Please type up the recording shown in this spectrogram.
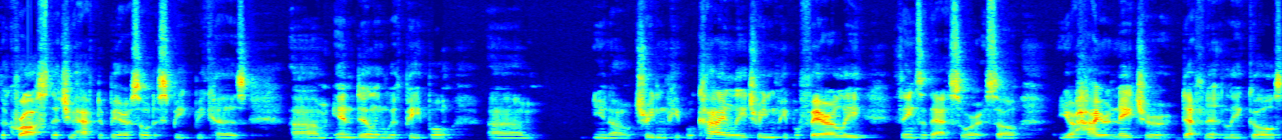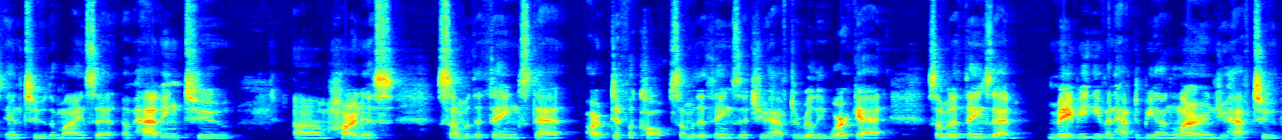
the cross that you have to bear, so to speak, because um, in dealing with people, um, you know, treating people kindly, treating people fairly, things of that sort. So your higher nature definitely goes into the mindset of having to um, harness some of the things that are difficult, some of the things that you have to really work at, some of the things that maybe even have to be unlearned. You have to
